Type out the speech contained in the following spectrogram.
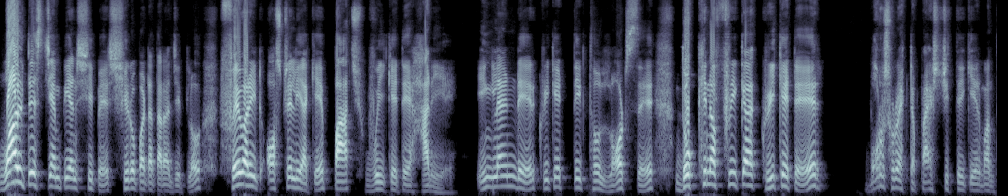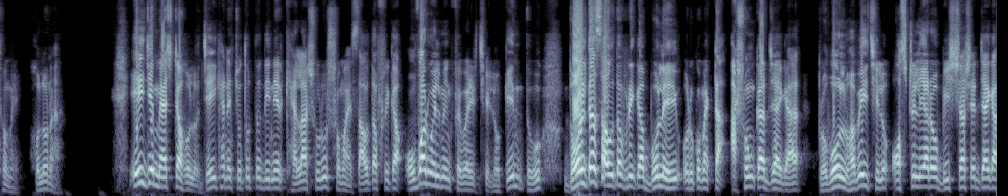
ওয়ার্ল্ড টেস্ট চ্যাম্পিয়নশিপের শিরোপাটা তারা জিতল। ফেভারিট অস্ট্রেলিয়াকে পাঁচ উইকেটে হারিয়ে। ইংল্যান্ডের ক্রিকেট তীর্থ লর্ডসে দক্ষিণ আফ্রিকা ক্রিকেটের বড়সড় একটা প্রায়শ্চিত্তই কি এর মাধ্যমে হলো না। এই যে ম্যাচটা হলো, যেইখানে চতুর্থ দিনের খেলা শুরুর সময় সাউথ আফ্রিকা ওভারওয়েলমিং ফেভারিট ছিল, কিন্তু দলটা সাউথ আফ্রিকা বলেই ওরকম একটা আশঙ্কার জায়গা প্রবলভাবেই ছিল। অস্ট্রেলিয়ারও বিশ্বাসের জায়গা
